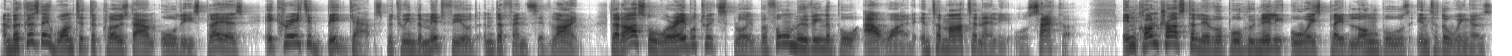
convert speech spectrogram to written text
And because they wanted to close down all these players, it created big gaps between the midfield and defensive line that Arsenal were able to exploit before moving the ball out wide into Martinelli or Saka. In contrast to Liverpool, who nearly always played long balls into the wingers,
